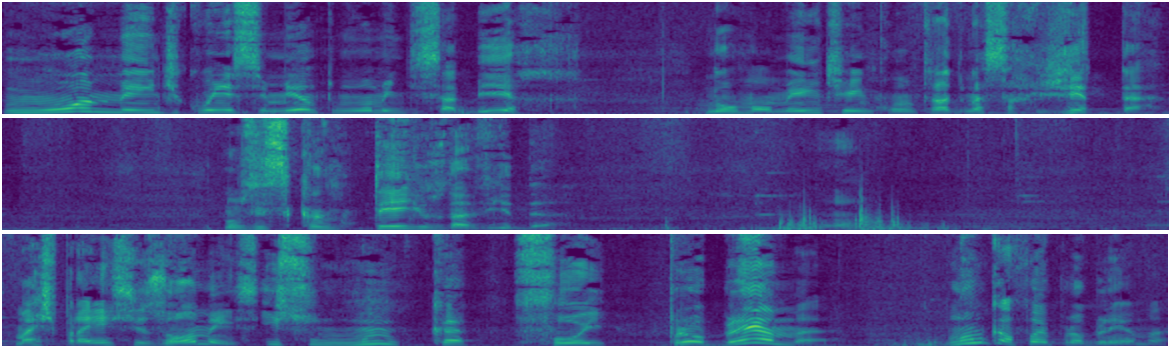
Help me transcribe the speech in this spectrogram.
um homem de conhecimento, um homem de saber, normalmente é encontrado na sarjeta, nos escanteios da vida. Mas para esses homens, isso nunca foi problema. Nunca foi problema.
